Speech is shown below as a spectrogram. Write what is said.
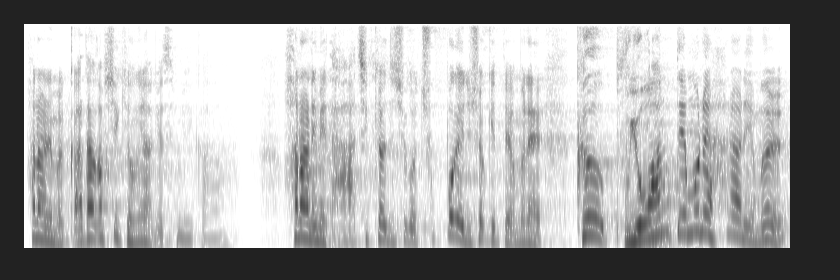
하나님을 까닭없이 경외하겠습니까? 하나님이 다 지켜주시고 축복해 주셨기 때문에 그 부요함 때문에 하나님을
